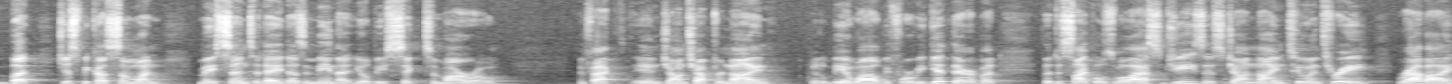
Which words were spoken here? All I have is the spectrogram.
but just because someone may sin today doesn't mean that you'll be sick tomorrow. In fact, in John chapter 9, it'll be a while before we get there, but the disciples will ask Jesus, John 9, 2 and 3, Rabbi,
